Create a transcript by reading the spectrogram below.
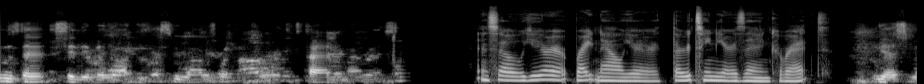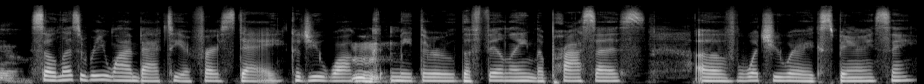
was the city of Milwaukee. That's who I was working for at the time of my arrest. And so you're right now, you're 13 years in, correct? Yes, ma'am. So let's rewind back to your first day. Could you walk mm. me through the feeling, the process of what you were experiencing?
